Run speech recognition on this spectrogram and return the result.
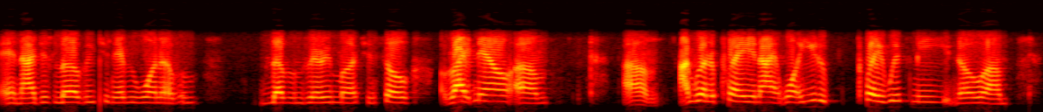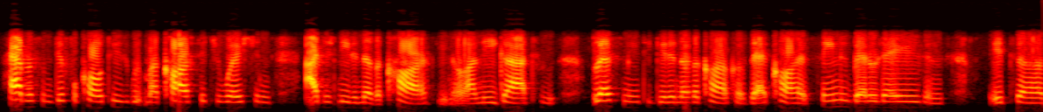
and I just love each and every one of them. Love them very much, and so right now, um, um, I'm going to pray, and I want you to pray with me. You know, um, having some difficulties with my car situation. I just need another car. You know, I need God to bless me to get another car because that car has seen the better days, and it's uh,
